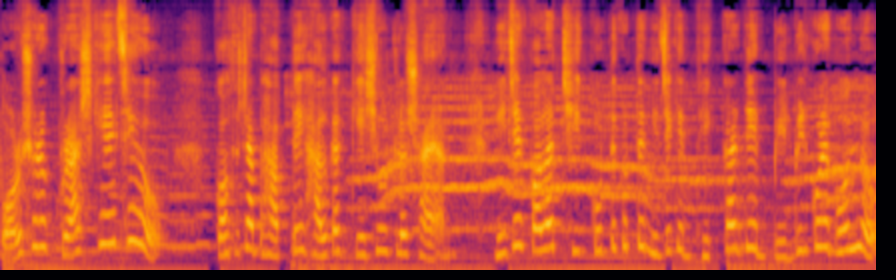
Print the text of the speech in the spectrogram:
বড় সড়ো ক্রাশ খেয়েছে ও? কথাটা ভাবতেই হালকা কেশে উঠল সায়ান। নিজের কলা ঠিক করতে করতে নিজেকে ধিক্কার দিয়ে বিড়বিড় করে বলল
